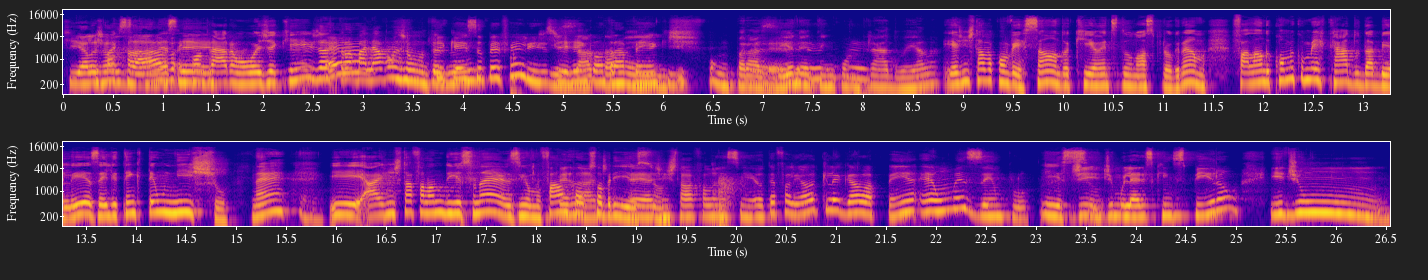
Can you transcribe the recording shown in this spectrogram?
Que ela já bacana, usava. Né? Se é, encontraram hoje aqui e já é, trabalhavam juntas. Fiquei né? super feliz de Exatamente. reencontrar a Pen aqui. Um prazer, né, ter encontrado ela. E a gente estava conversando aqui antes do nosso programa, falando como que o mercado da beleza ele tem que ter um nicho, né? É. E a gente está falando disso, né, Zilmo? Fala Verdade. um pouco sobre isso. É, a gente estava falando assim, eu até falei, olha que legal, a Penha é um exemplo de, de mulheres que inspiram e de um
